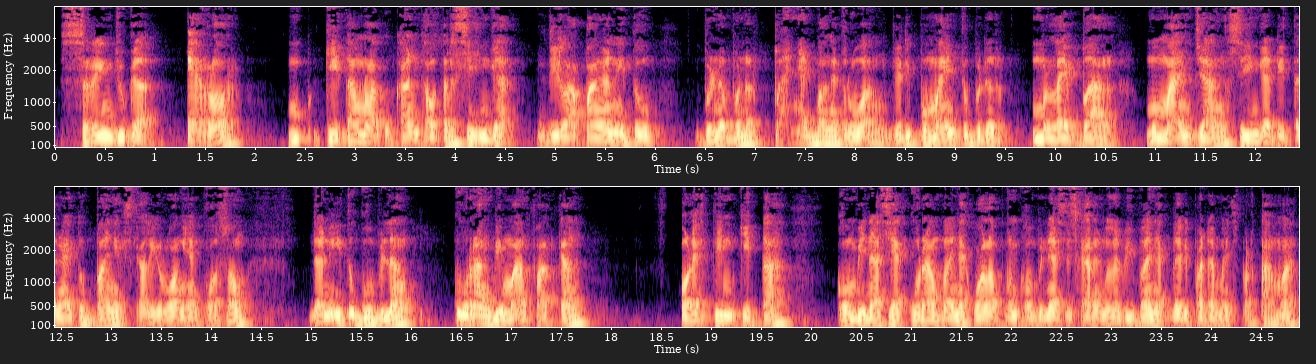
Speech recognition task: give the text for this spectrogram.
sering juga error kita melakukan counter sehingga di lapangan itu benar-benar banyak banget ruang. Jadi pemain itu benar melebar, memanjang sehingga di tengah itu banyak sekali ruang yang kosong dan itu gue bilang kurang dimanfaatkan oleh tim kita kombinasinya kurang banyak walaupun kombinasi sekarang lebih banyak daripada match pertama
